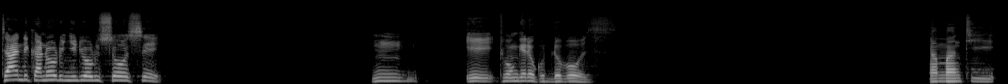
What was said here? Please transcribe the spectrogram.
Tandika n'olunyiri olusoose. Mm, e, twongere ku ddoboozi. Gamba nti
